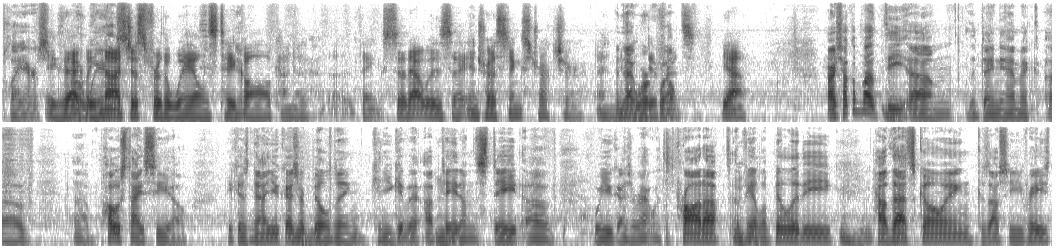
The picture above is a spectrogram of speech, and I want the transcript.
players. Exactly, not just for the whales take Yeah. all kind of uh, things. So that was an interesting structure and, And that worked well? Yeah. All right, talk about the um, the dynamic of uh, post ICO, because now you Mm-hmm. guys are building. Can you give an update on the state of where you guys are at with the product, Mm-hmm. availability, how that's going? Because obviously you raised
